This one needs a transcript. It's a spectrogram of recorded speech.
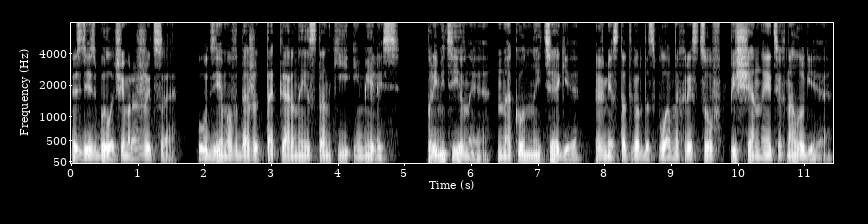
Здесь было чем разжиться. У демов даже токарные станки имелись. Примитивные, на конной тяге, Вместо твердосплавных резцов – песчаная технология.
